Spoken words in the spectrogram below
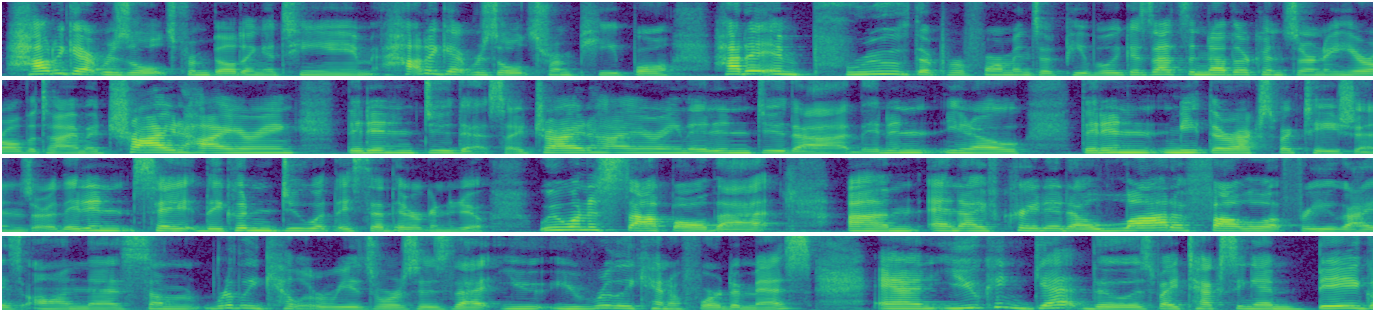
how to get results from building a team, how to get results from people, how to improve the performance of people, because that's another concern I hear all the time. I tried hiring, they didn't do this. I tried hiring, they didn't do that. They didn't, you know, they didn't meet their expectations or they didn't say, they couldn't do what they said they were going to do. We want to stop all that. Um, and I've created a lot of follow up for you guys on this, some really killer resources that you, you really can't afford to miss. And you can get those by texting in big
